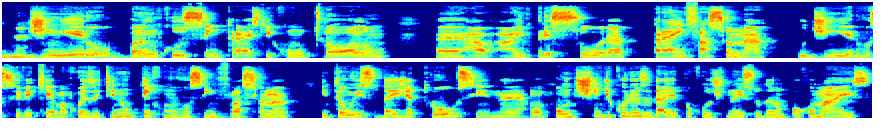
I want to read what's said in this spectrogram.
Uhum. Dinheiro, bancos centrais que controlam é, a, a impressora para inflacionar o dinheiro. Você vê que é uma coisa que não tem como você inflacionar. Então isso daí já trouxe, né, uma pontinha de curiosidade para eu continuar estudando um pouco mais.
